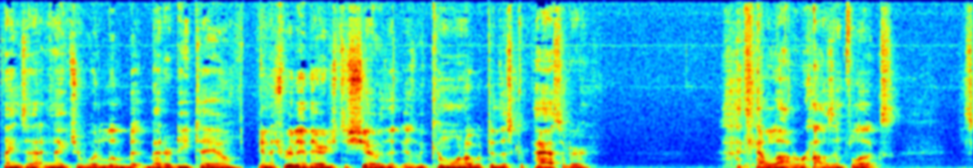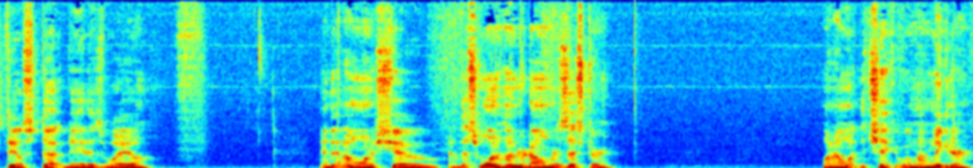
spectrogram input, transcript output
things of that nature with a little bit better detail. And it's really there just to show that as we come on over to this capacitor, I got a lot of rosin flux still stuck dead as well. And then I want to show, now this 100 ohm resistor, when I went to check it with my meter,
